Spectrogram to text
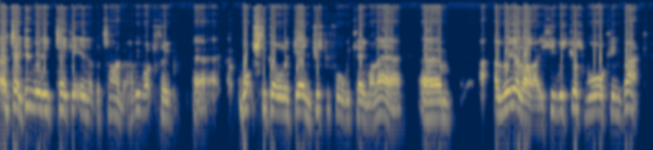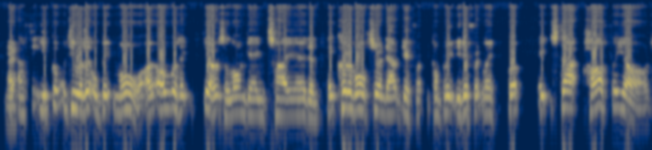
I didn't really take it in at the time, but having watched the uh, watched the goal again just before we came on air, um, I, I realised he was just walking back. I, Yeah. I think you've got to do a little bit more. I, I was, you know, it's a long game, tired, and it could have all turned out different, completely differently. But it's that half a yard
